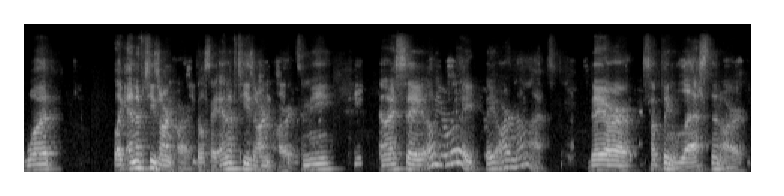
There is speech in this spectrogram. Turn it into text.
what? Like NFTs aren't art. They'll say NFTs aren't art to me, and I say, oh, you're right. They are not. They are something less than art,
